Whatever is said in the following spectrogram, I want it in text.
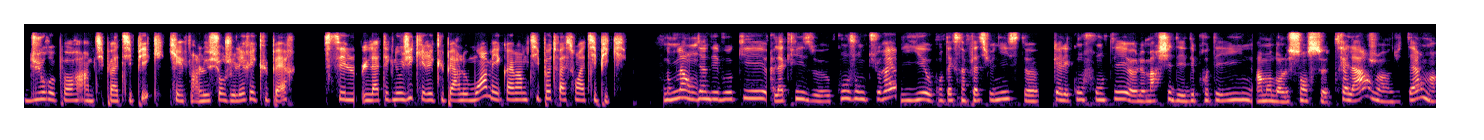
du report un petit peu atypique, qui est, enfin, le surgelé récupère. C'est la technologie qui récupère le moins, mais quand même un petit peu de façon atypique. Donc là, on vient d'évoquer la crise conjoncturelle liée au contexte inflationniste auquel est confronté euh, le marché des, des protéines, vraiment dans le sens très large hein, du terme.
